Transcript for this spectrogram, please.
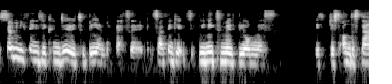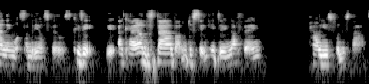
so many things you can do to be empathetic so i think it's we need to move beyond this it's just understanding what somebody else feels because it, it, okay i understand but i'm just sitting here doing nothing how useful is that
